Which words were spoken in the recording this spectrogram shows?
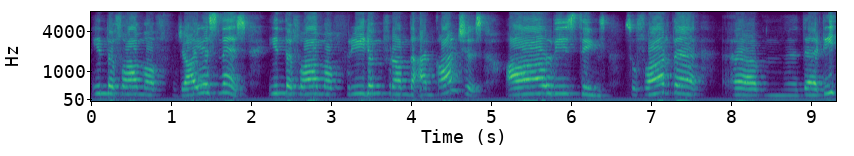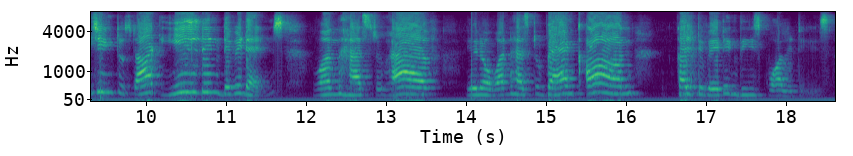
in the form of joyousness, in the form of freedom from the unconscious, all these things. So, for the um, the teaching to start yielding dividends, one has to have, you know, one has to bank on cultivating these qualities.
